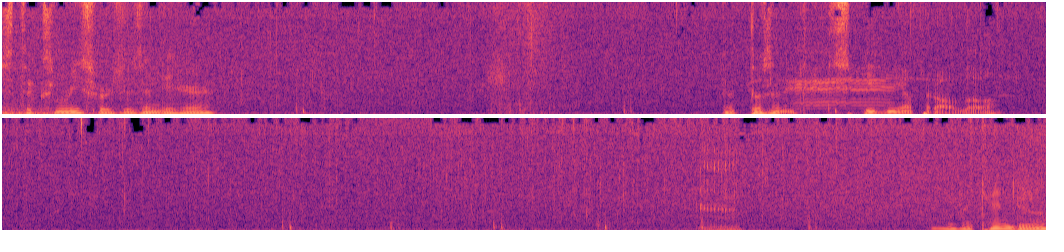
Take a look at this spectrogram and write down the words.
stick some resources into here. Doesn't speed me up at all, though. What I can do.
